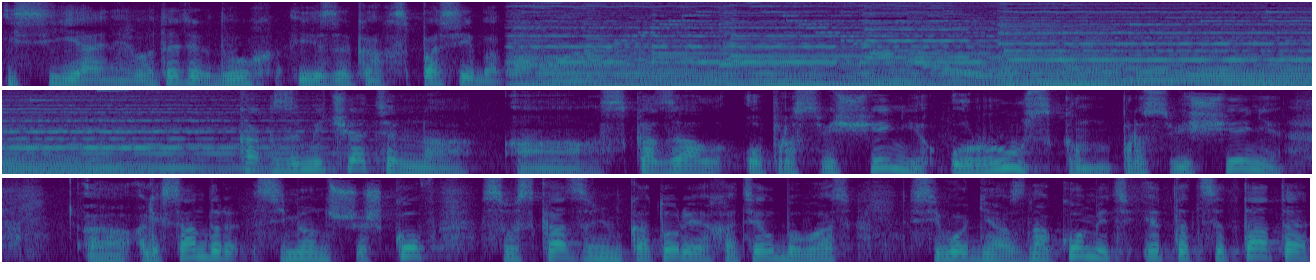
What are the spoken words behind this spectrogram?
и сияние, вот этих двух языках. Спасибо. Как замечательно а, сказал о просвещении, о русском просвещении а, Александр Семенович Шишков с высказыванием, которое я хотел бы вас сегодня ознакомить. Это цитата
